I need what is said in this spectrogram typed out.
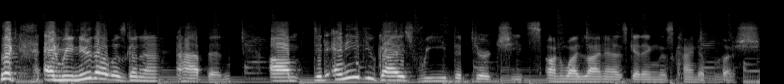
Look, and we knew that was gonna happen. Um, did any of you guys read the dirt sheets on why Lana is getting this kind of push?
